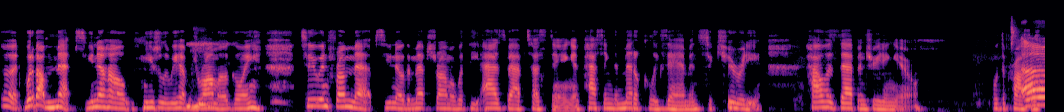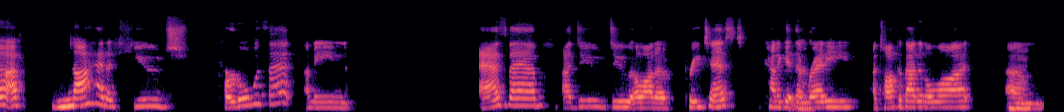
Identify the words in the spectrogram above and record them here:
Good. What about MEPS? You know how usually we have mm-hmm. drama going to and from MEPS, you know, the MEPS drama with the ASVAB testing and passing the medical exam and security. Mm-hmm. How has that been treating you with the process? Uh, I've not had a huge hurdle with that. I mean, ASVAB, I do do a lot of pre-test, kind of get them ready. I talk about it a lot. Mhm. Um,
